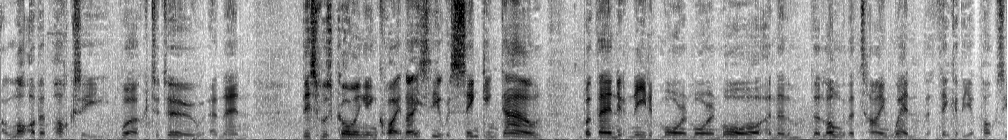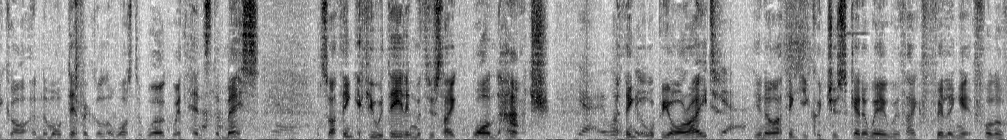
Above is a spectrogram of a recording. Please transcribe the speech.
a lot of epoxy work to do, and then this was going in quite nicely. It was sinking down, but then it needed more and more and more, and then the longer the time went, the thicker the epoxy got, and the more difficult it was to work with. Hence the mess. Yeah. So I think if you were dealing with just like one hatch, Yeah, it I think it would be all right. Yeah. You know, I think you could just get away with like filling it full of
